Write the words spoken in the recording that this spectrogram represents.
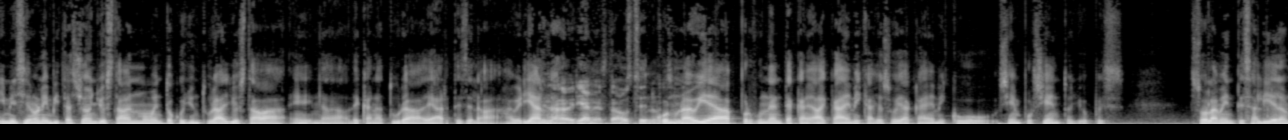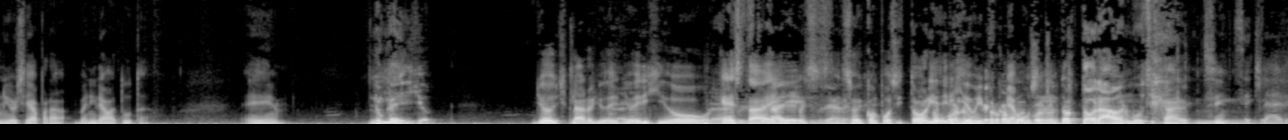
Y me hicieron la invitación, yo estaba en un momento coyuntural, yo estaba en la decanatura de artes de la Javeriana En la Javeriana estaba usted, ¿no? con Sí. una vida profundamente aca- académica. Yo soy académico 100%. Yo pues solamente salí de la universidad para venir a Batuta. Eh, Nunca y- dirigió. yo, claro, yo, yo Claro. he dirigido Claro, orquesta pues, es que y nadie- pues o sea, soy compositor y he con dirigido un- mi propia como música. Con un doctorado en música Sí. mm, Sí, claro.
